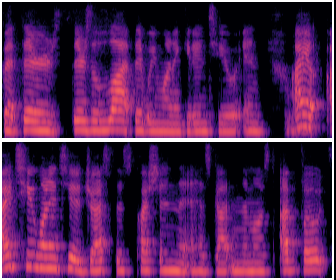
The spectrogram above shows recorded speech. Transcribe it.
But there's there's a lot that we want to get into, and I I too wanted to address this question that has gotten the most upvotes.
